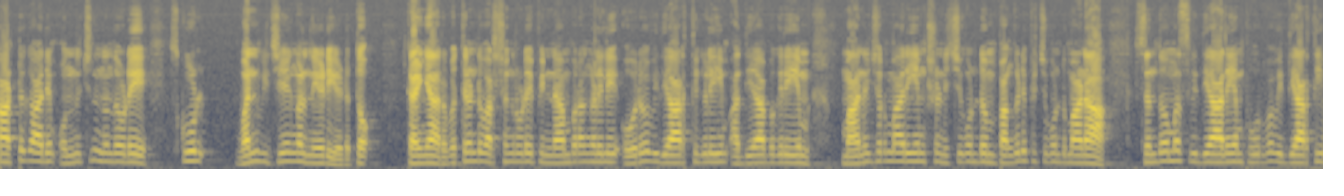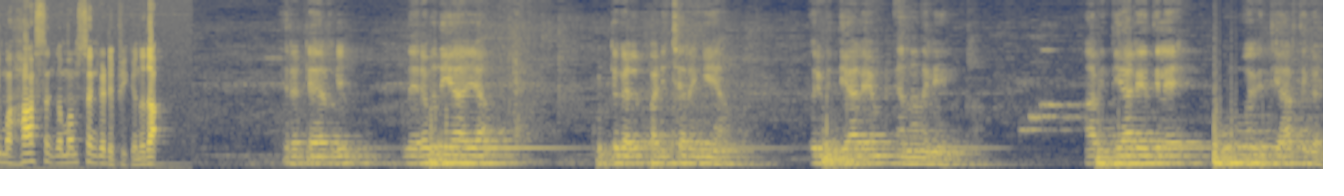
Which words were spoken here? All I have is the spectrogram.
നാട്ടുകാരും ഒന്നിച്ചു നിന്നതോടെ സ്കൂൾ വൻ വിജയങ്ങൾ നേടിയെടുത്തു. കഴിഞ്ഞ അറുപത്തിരണ്ട് വർഷങ്ങളുടെ പിന്നാമ്പുറങ്ങളിലെ ഓരോ വിദ്യാർത്ഥികളെയും അധ്യാപകരെയും മാനേജർമാരെയും ക്ഷണിച്ചുകൊണ്ടും പങ്കെടുപ്പിച്ചുകൊണ്ടുമാണ് സെന്റ് തോമസ് വിദ്യാലയം പൂർവ വിദ്യാർത്ഥി മഹാസംഗമം സംഘടിപ്പിക്കുന്നത്. ഇരട്ടയാറിൽ നിരവധിയായ കുട്ടികൾ പഠിച്ചിറങ്ങിയ ഒരു വിദ്യാലയം എന്ന നിലയിൽ ആ വിദ്യാലയത്തിലെ പൂർവ വിദ്യാർത്ഥികൾ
